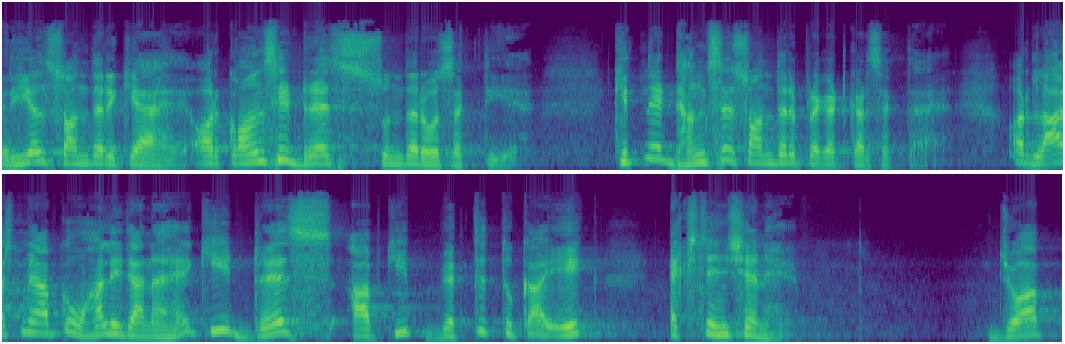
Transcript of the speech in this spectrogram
रियल सौंदर्य क्या है? और कौन सी ड्रेस सुंदर हो सकती है? कितने ढंग से सौंदर्य प्रकट कर सकता है? और लास्ट में आपको वहाँ ले जाना है कि ड्रेस आपकी व्यक्तित्व का एक एक्सटेंशन है। जो आप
